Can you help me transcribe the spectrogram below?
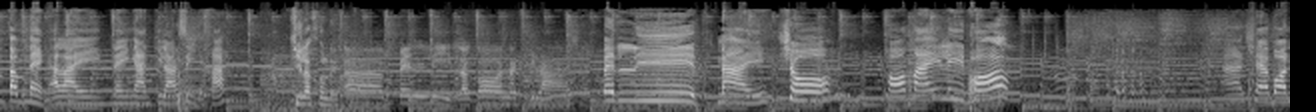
ำตำแหน่งอะไรในงานกีฬาสีคะ ทีละคนเลย เอ่อ เป็นลีดแล้วก็นักกีฬาใช่ไหมเป็นลีดไหน โชว์พร้อมไหมลีดพร้อม อ่า แชร์บอล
